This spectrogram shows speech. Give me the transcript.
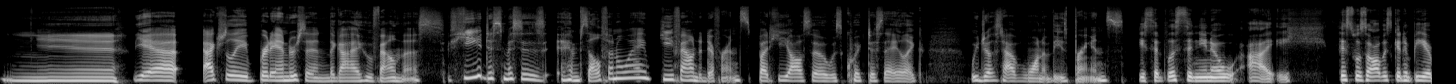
Yeah. Yeah. Actually, Britt Anderson, the guy who found this, he dismisses himself in a way. He found a difference, but he also was quick to say, like, we just have one of these brains. He said, listen, you know, I, this was always going to be a,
